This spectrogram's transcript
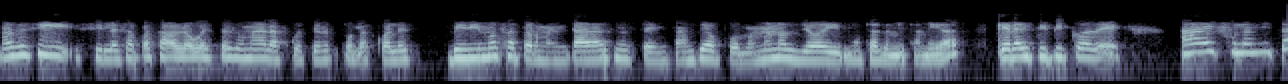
no sé si, si les ha pasado luego, esta es una de las cuestiones por las cuales vivimos atormentadas nuestra infancia, o por lo menos yo y muchas de mis amigas, que era el típico de, ay, fulanita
